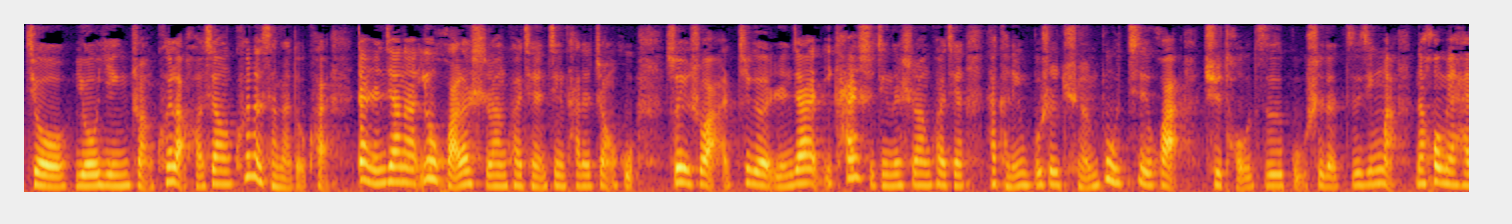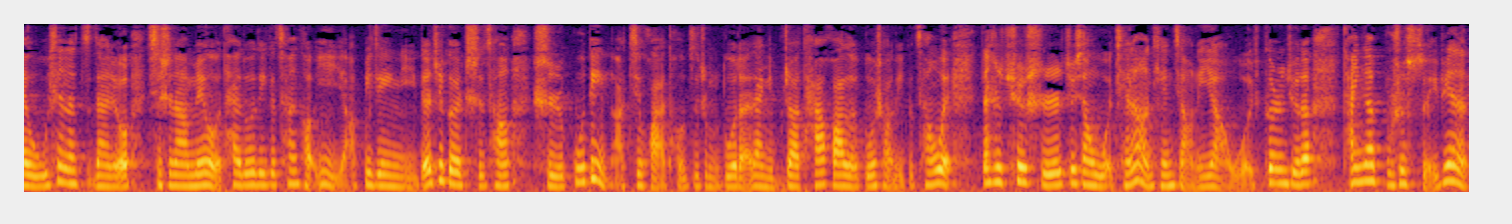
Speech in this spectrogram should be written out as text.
就由盈转亏了，好像亏了三百多块。但人家呢又划了十万块钱进他的账户，所以说啊，这个人家一开始进的十万块钱，他肯定不是全部计划去投资股市的资金嘛，那后面还有无限。那子弹流其实呢没有太多的一个参考意义啊，毕竟你的这个持仓是固定啊，计划投资这么多的，但你不知道他花了多少的一个仓位。但是确实，就像我前两天讲的一样，我个人觉得他应该不是随便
